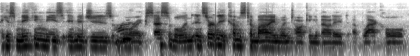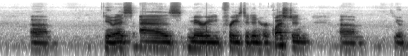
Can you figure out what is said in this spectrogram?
I guess, making these images more accessible, and, and certainly it comes to mind when talking about a, a black hole. Um, you know, as as Mary phrased it in her question, um, you know,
